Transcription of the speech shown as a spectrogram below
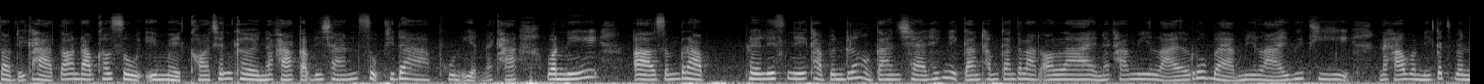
สวัสดีค่ะ ต้อนรับเข้าสู่ Image Call เช่นเคยนะคะ กับดิฉัน สุธิดา ภูลเอียดนะคะ วันนี้สำหรับ playlist นี้ค่ะเป็นเรื่องของการแชร์เทคนิคการทำการตลาดออนไลน์นะคะ มีหลายรูปแบบมีหลายวิธีนะคะ วันนี้ก็จะเป็น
